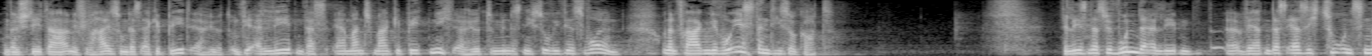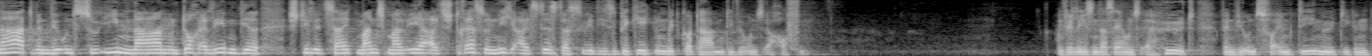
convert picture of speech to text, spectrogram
Und dann steht da eine Verheißung, dass er Gebet erhört. Und wir erleben, dass er manchmal Gebet nicht erhört, zumindest nicht so, wie wir es wollen. Und dann fragen wir, wo ist denn dieser Gott? Wir lesen, dass wir Wunder erleben äh, werden, dass er sich zu uns naht, wenn wir uns zu ihm nahen. Und doch erleben wir stille Zeit manchmal eher als Stress und nicht als das, dass wir diese Begegnung mit Gott haben, die wir uns erhoffen. Und wir lesen, dass er uns erhöht, wenn wir uns vor ihm demütigen,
